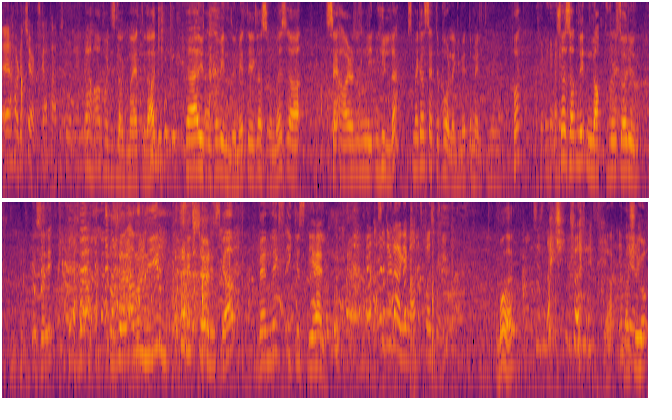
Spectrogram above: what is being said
Eh, Har du et kjøleskap her på skolen? eller? Jeg har faktisk lagd meg et i dag. Det er utenfor vinduet mitt i klasserommet, så jeg har en sånn liten hylle som jeg kan sette pålegget mitt og melken min på. Så jeg har satt en liten lapp hvor det står rundt Sorry. Det står 'Anonym sitt kjøleskap'. Vennligst ikke stjel. Så du lager mat på skolen? Må det. Tusen takk for Ja, intervjuet. vær så god.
